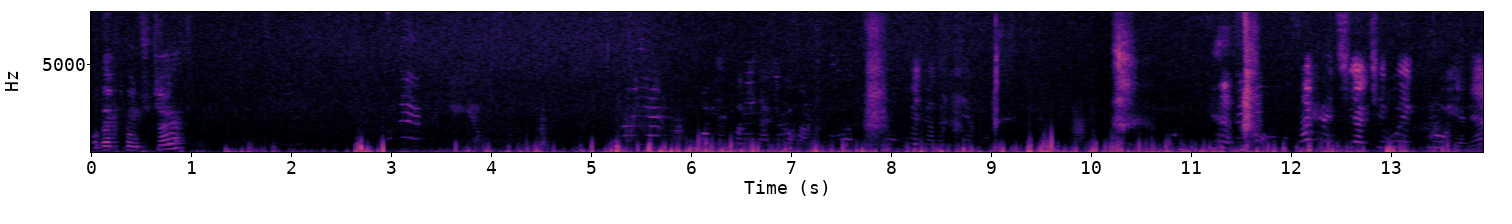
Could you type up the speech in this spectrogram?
Odepchnąć cię? Zakręć się jak się wujek pruje, nie?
